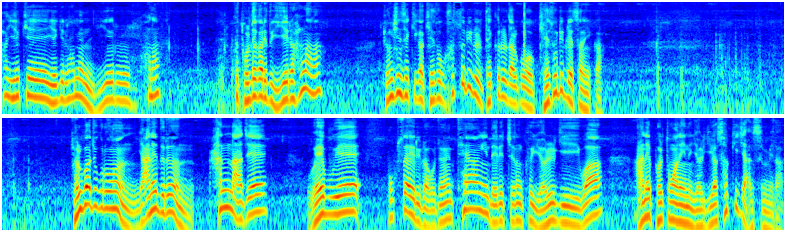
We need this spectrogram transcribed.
아, 이렇게 얘기를 하면 이해를 하나? 그 돌대가리도 이해를 할라나? 병신 새끼가 계속 헛소리를 댓글을 달고 개소리를 했으니까. 결과적으로는 야네들은 한낮에 외부의 복사열이라고 하죠. 태양이 내리쬐는 그 열기와 안에 벌통 안에 있는 열기가 섞이지 않습니다.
